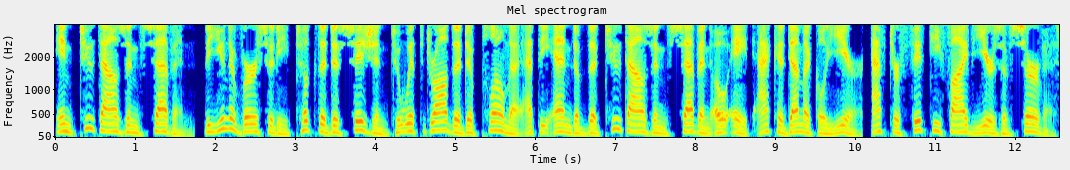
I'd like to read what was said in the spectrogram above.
In 2007, the university took the decision to withdraw the diploma at the end of the 2007–08 academical year, after 55 years of service.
